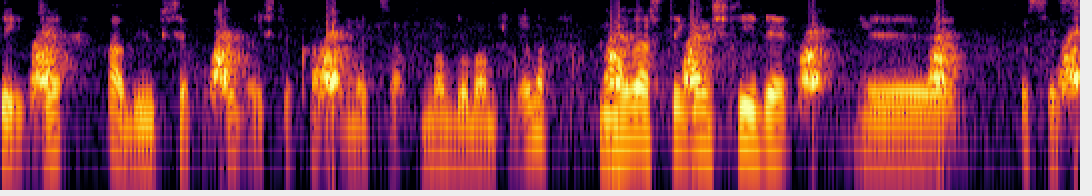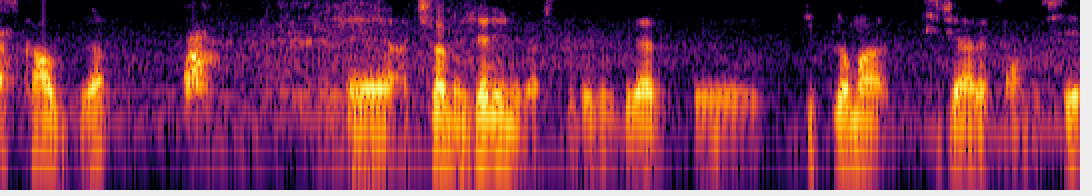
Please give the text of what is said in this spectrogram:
deyince hadi yüksek okul işte kanun etrafından dolanmış oluyor ama üniversite gençliği de e, sessiz kalmıyor. E, açılan özel üniversitelerin birer e, diploma ticarethanesi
